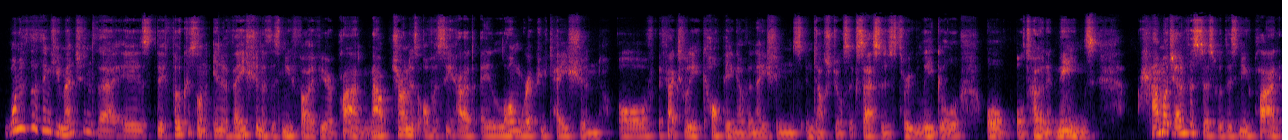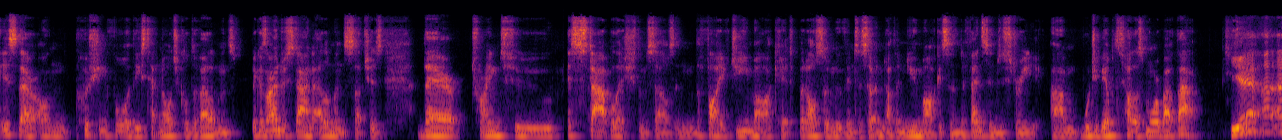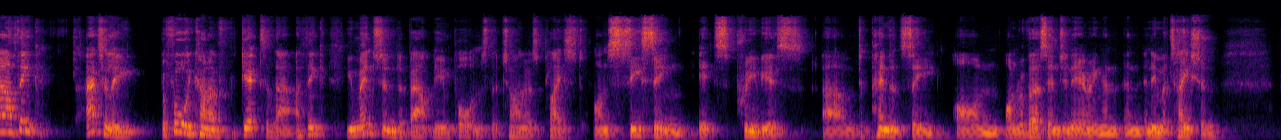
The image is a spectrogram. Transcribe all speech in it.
One of the things you mentioned there is the focus on innovation of this new five year plan. Now, China's obviously had a long reputation of effectively copying other nations' industrial successes through legal or alternate means. How much emphasis with this new plan is there on pushing forward these technological developments? Because I understand elements such as they're trying to establish themselves in the 5G market, but also move into certain other new markets in the defense industry. Um, would you be able to tell us more about that? Yeah, and I think actually, before we kind of get to that, I think you mentioned about the importance that China has placed on ceasing its previous um, dependency on on reverse engineering and, and, and imitation,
